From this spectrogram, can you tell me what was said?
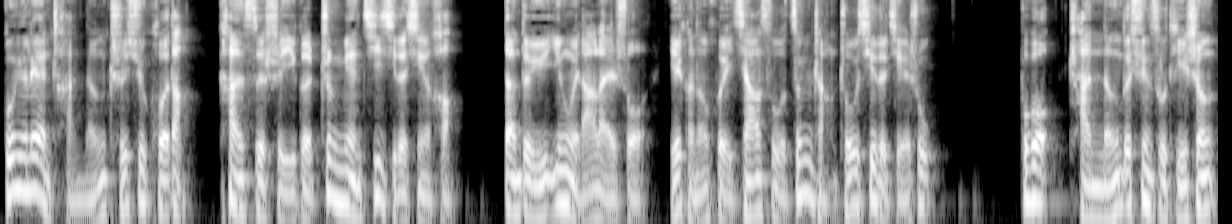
供应链产能持续扩大，看似是一个正面积极的信号，但对于英伟达来说，也可能会加速增长周期的结束。不过，产能的迅速提升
